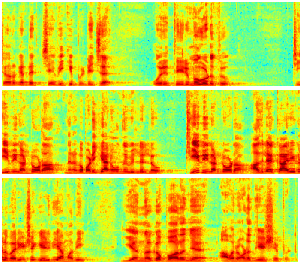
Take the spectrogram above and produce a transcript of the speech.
ചെറുക്കന്റെ ചെവിക്ക് പിടിച്ച് ഒരു തിരുമ കൊടുത്തു. ടി വി കണ്ടോടാ നിനക്ക് പഠിക്കാനൊന്നുമില്ലല്ലോ ടി വി കണ്ടോടാ അതിലെ കാര്യങ്ങൾ പരീക്ഷയ്ക്ക് എഴുതിയാൽ മതി എന്നൊക്കെ പറഞ്ഞ് അവനോട് ദേഷ്യപ്പെട്ടു.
